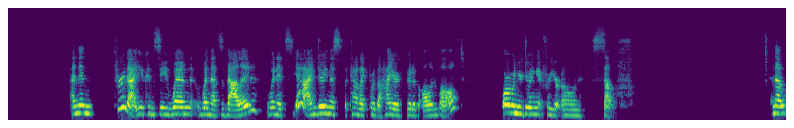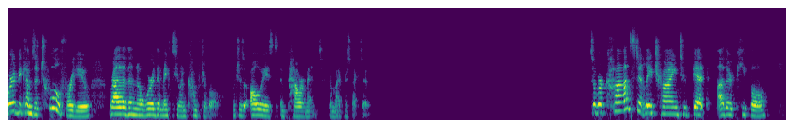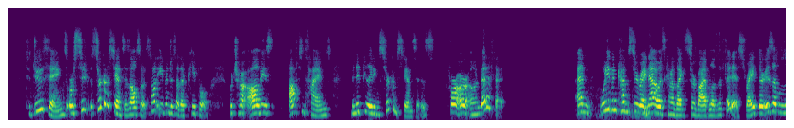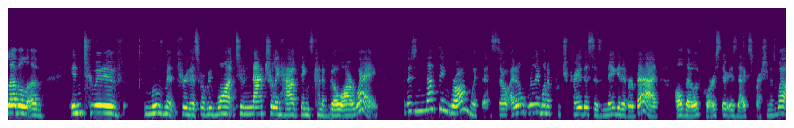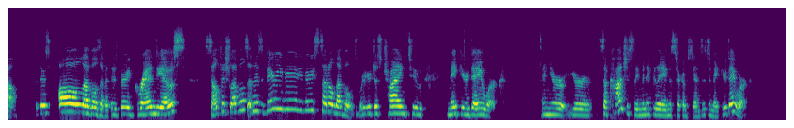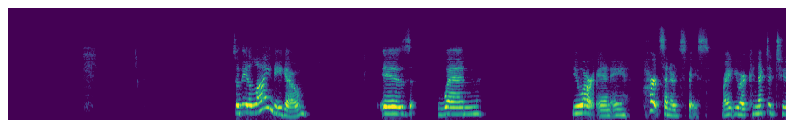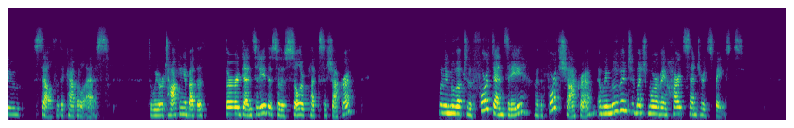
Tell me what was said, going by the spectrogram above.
And then through that you can see when when that's valid when it's yeah i'm doing this kind of like for the higher good of all involved or when you're doing it for your own self and that word becomes a tool for you rather than a word that makes you uncomfortable which is always empowerment from my perspective. So we're constantly trying to get other people to do things or circumstances also. It's not even just other people. We're trying obvious oftentimes manipulating circumstances for our own benefit. And what even comes through right now is kind of like survival of the fittest, right? There is a level of intuitive movement through this where we want to naturally have things kind of go our way. And there's nothing wrong with this. So I don't really want to portray this as negative or bad, although, of course, there is that expression as well. But there's all levels of it. There's very grandiose, selfish levels, and there's very, very, very subtle levels where you're just trying to make your day work and you're you're subconsciously manipulating the circumstances to make your day work So the aligned ego is when you are in a heart centered space, right? You are connected to self with a capital S. So we were talking about the third density, the, so the solar plexus chakra. When we move up to the fourth density or the fourth chakra, and we move into much more of a heart centered space.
